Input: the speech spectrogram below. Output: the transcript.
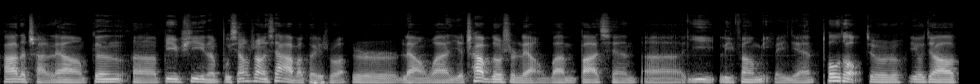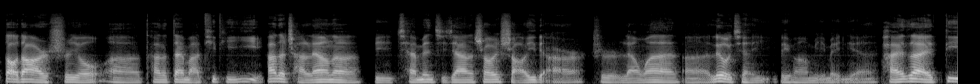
它的产量跟呃 BP 呢不相上下吧，可以说是两万，也差不多是两万八千呃亿立方米每年。Total 就是又叫道达尔石油啊，它的代码 TTE，它的产量呢比前面几家呢稍微少一点儿，是两万呃六千亿立方米每年。排在第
